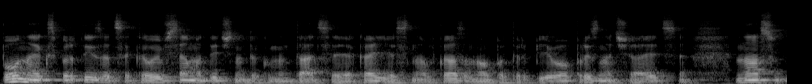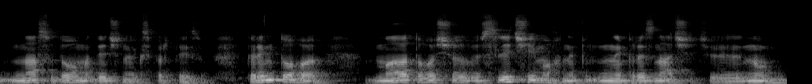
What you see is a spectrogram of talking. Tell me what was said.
Повна експертиза це коли вся медична документація, яка є на вказаного потерпілого, призначається на, суд- на судово-медичну експертизу. Крім того, мало того, що слідчий мог не, призначити ну,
